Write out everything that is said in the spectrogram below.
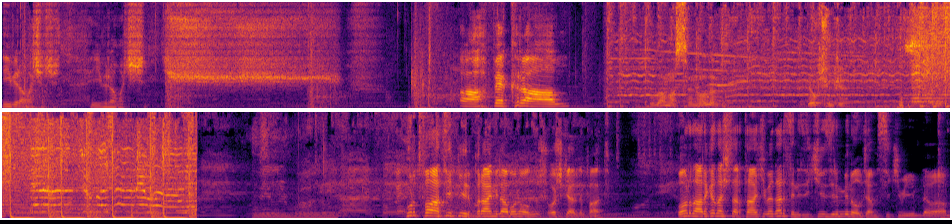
İyi bir amaç için. İyi bir amaç için. Ah be kral. Bulamazsın oğlum. Yok çünkü. Kurt Fatih 1 Prime ile abone olmuş. Hoş geldin Fatih. Bu arada arkadaşlar takip ederseniz 220 bin olacağım. Sikmeyeyim devam.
